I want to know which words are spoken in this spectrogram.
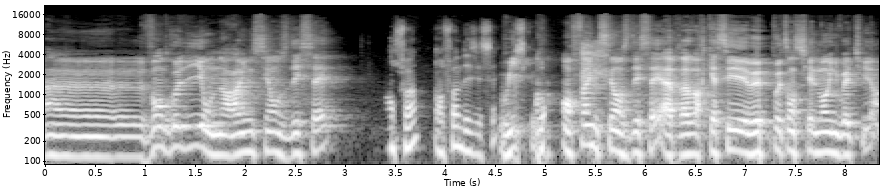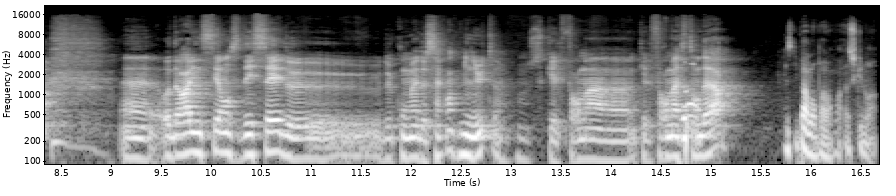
Euh, vendredi, on aura une séance d'essai. Enfin, enfin des essais. Oui, que, en- enfin une séance d'essai après avoir cassé euh, potentiellement une voiture. Euh, on aura une séance d'essai de, de combien? De 50 minutes, le format, qui est le format standard. Pardon, pardon, excuse-moi.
